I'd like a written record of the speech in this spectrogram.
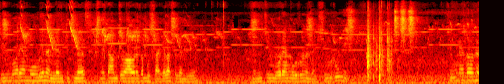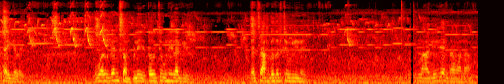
चिंबोऱ्या मोडून आणल्या तिथनंच नाही तर आमच्या वावराचा भुसा गेला असतं त्यांनी. म्हणून चिंबोऱ्या मोडून आणल्या शिंगरू चिवण्याचा असं काय केलंय? वलगण संपली. तो चिवणी लागली. त्याच्या अगोदर चिवणी नाही. लागलेली एकदा मला.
